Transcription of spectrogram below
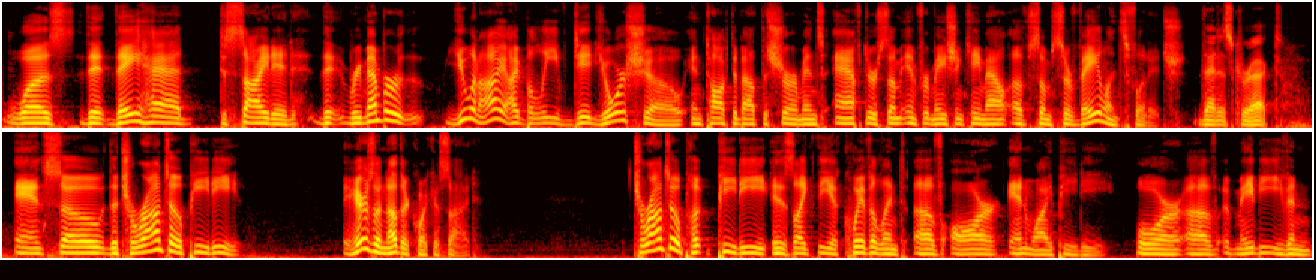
was that they had decided that remember you and I I believe did your show and talked about the Shermans after some information came out of some surveillance footage. That is correct. And so the Toronto PD, here's another quick aside. Toronto PD is like the equivalent of our NYPD or of maybe even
